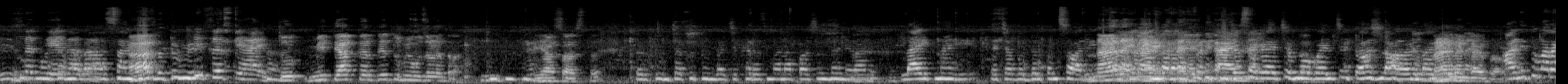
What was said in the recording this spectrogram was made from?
हे खूप सत्य मोठं आहे मला दादा. सांगितलं तुम्ही. हे सत्य आहे. तू मी त्याग करते तुम्ही उजळत राहा. हे असं असतं. तर तुमच्या कुटुंबाचे खरंच मनापासून धन्यवाद. लाइट नाही त्याच्याबद्दल पण सॉरी नाही, नाही, नाही, नाही, नाही. तुमच्या सगळ्याचे मोबाईलचे टॉर्च लावावे नाही नाही लागले. काय. आणि तुम्हाला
